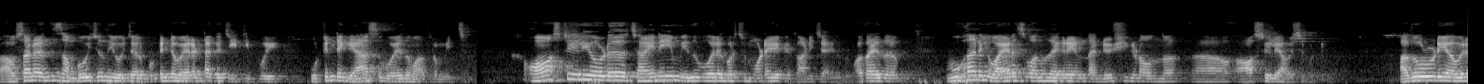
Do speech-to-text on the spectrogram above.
അവസാനം എന്ത് സംഭവിച്ചെന്ന് ചോദിച്ചാൽ പുട്ടിന്റെ വിരട്ടൊക്കെ ചീറ്റിപ്പോയി. പുട്ടിന്റെ ഗ്യാസ് പോയത് മാത്രം മിച്ചം. ഓസ്ട്രേലിയയോട് ചൈനയും ഇതുപോലെ കുറച്ച് മുടയൊക്കെ കാണിച്ചായിരുന്നു. അതായത് വുഹാനിൽ വൈറസ് വന്നത് എങ്ങനെയാണെന്ന് അന്വേഷിക്കണമെന്ന് ഓസ്ട്രേലിയ ആവശ്യപ്പെട്ടു. അതോടുകൂടി അവർ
